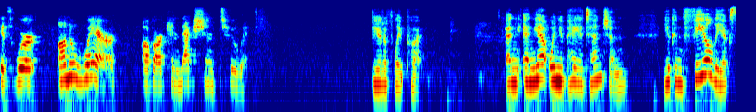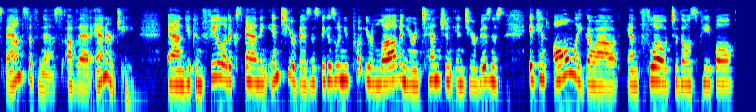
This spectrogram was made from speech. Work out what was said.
it's we're unaware of our connection to it. Beautifully put. And and yet when you pay attention, you can feel the expansiveness of that energy and you can feel it expanding into your business because when you put your love and your intention into your business, it can only go out and flow to those people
